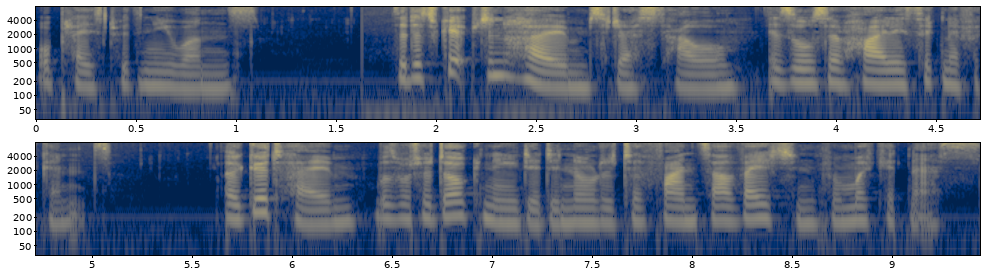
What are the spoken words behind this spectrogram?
or placed with new ones. The description home, suggests Howell, is also highly significant. A good home was what a dog needed in order to find salvation from wickedness,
